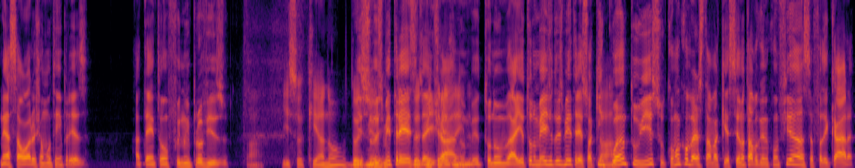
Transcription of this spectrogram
Nessa hora eu já montei a empresa. Até então eu fui no improviso. Tá. Isso que ano? 2000... Isso 2013, 2013 daí já. No, tô no, aí eu tô no meio de 2013. Só que tá. enquanto isso, como a conversa estava aquecendo, eu tava ganhando confiança. Eu falei, cara,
